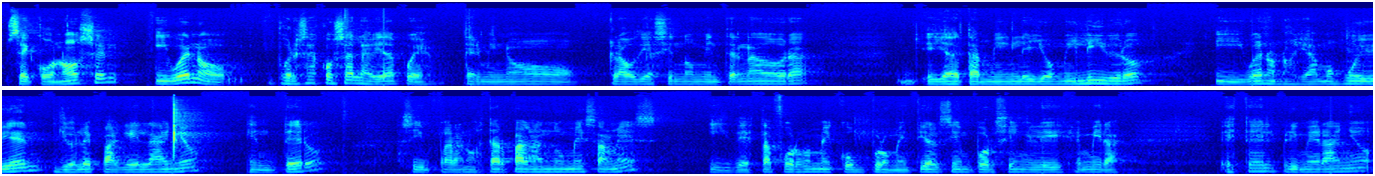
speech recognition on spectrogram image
Se conocen y bueno, por esas cosas la vida pues terminó Claudia siendo mi entrenadora. Ella también leyó mi libro y bueno, nos llevamos muy bien. Yo le pagué el año entero, así para no estar pagando mes a mes y de esta forma me comprometí al 100% y le dije, mira, este es el primer año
